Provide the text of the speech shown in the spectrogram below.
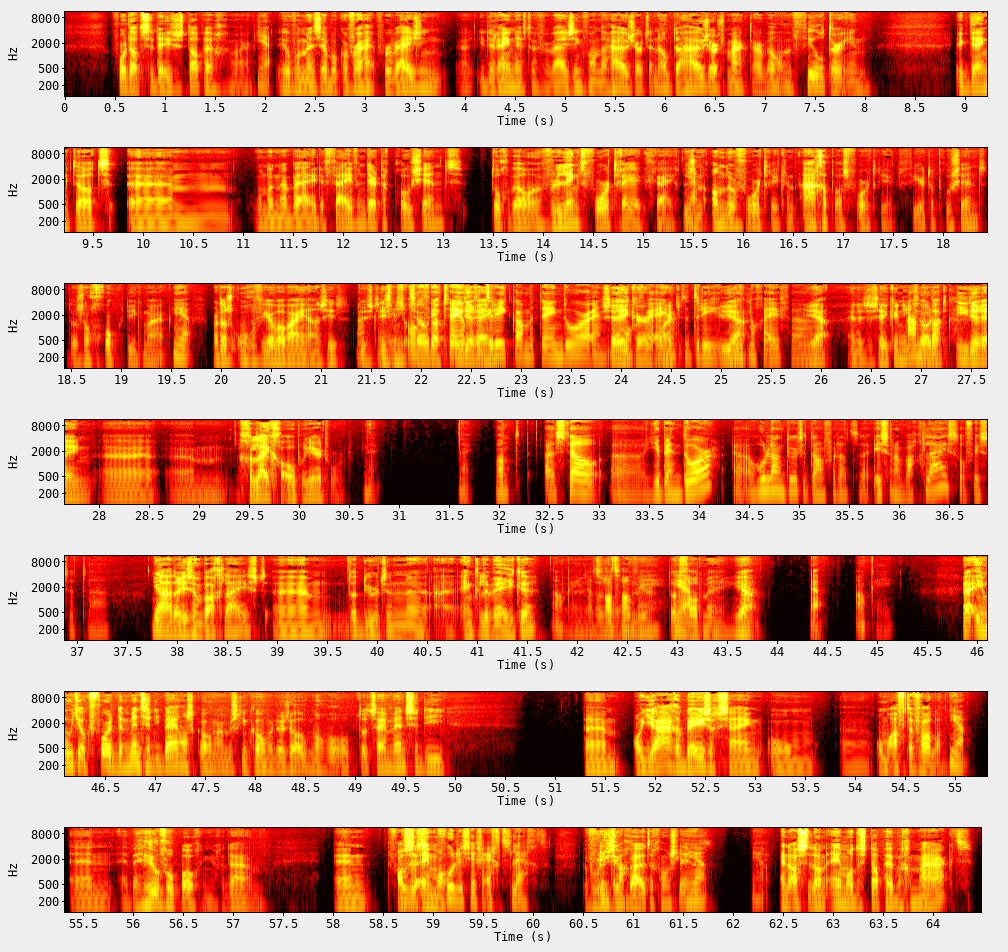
voordat ze deze stap hebben gemaakt. Ja. Heel veel mensen hebben ook een verwijzing. Iedereen heeft een verwijzing van de huisarts. En ook de huisarts maakt daar wel een filter in. Ik denk dat um, onder nabij de 35 toch wel een verlengd voortraject krijgt. Dus een ander voortraject, een aangepast voortraject. 40% dat is een gok die ik maak. Ja. Maar dat is ongeveer wel waar je aan zit. Dus okay, het is dus niet zo dat twee iedereen... op de drie kan meteen door en zeker, ongeveer één op de drie ja, moet nog even Ja, en het is zeker niet zo dat iedereen uh, um, gelijk geopereerd wordt. Nee. nee. Want uh, stel, uh, je bent door. hoe lang duurt het dan voordat... is er een wachtlijst of is het... Ja, er is een wachtlijst. Um, dat duurt een uh, enkele weken. Oké, okay, uh, dat, dat, valt wel mee. Dat ja. valt mee, ja. Ja, ja. oké. Okay. Ja, en je moet je ook voor de mensen die bij ons komen, en misschien komen we er zo ook nog wel op, dat zijn mensen die um, al jaren bezig zijn om, uh, om af te vallen. Ja. En hebben heel veel pogingen gedaan. En voelen, als ze eenmaal. voelen zich echt slecht. Voelen zich buitengewoon slecht. Ja. Ja. En als ze dan eenmaal de stap hebben gemaakt,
